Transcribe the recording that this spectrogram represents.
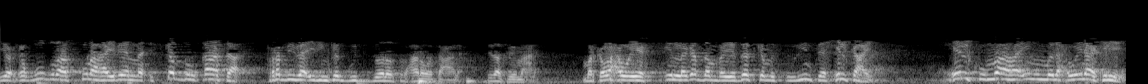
iyo xuquuqdaad kula haydeenna iska dulqaata rabbi baa idinka gudi doona subxaana wa tacaala. Sidaas way macna. Marka waxa weeye in laga dambeeyo dadka mas'uuliyiinta xilka hay xilku ma aha inuu madaxweynaha keliya.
